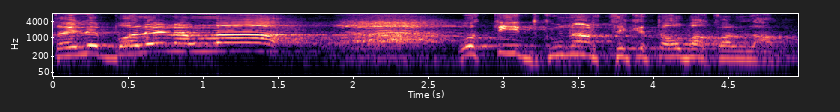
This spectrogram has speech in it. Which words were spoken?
তাইলে বলেন আল্লাহ। অতীত গুনার থেকে তবা করলাম।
